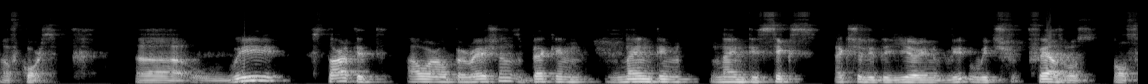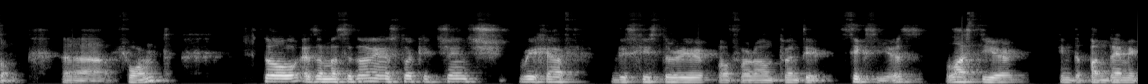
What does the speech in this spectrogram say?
of course. we started our operations back in 1996, actually the year in which FEAS was also uh, formed. So as a Macedonian stock exchange, we have this history of around 26 years. Last year, in the pandemic,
